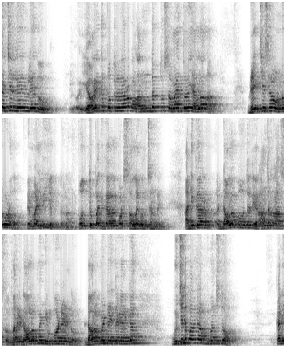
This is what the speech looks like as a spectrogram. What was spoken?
చర్చలు లేదు లేదు. ఎవరైతే పొత్తులు ఉన్నారో వాళ్ళందరితో సమయంతో వెళ్ళాలా? బ్రేక్ చేసినా ఉండకూడదు. నేను మళ్ళీ చెప్తున్నా పొత్తు పది కాలాల పాటు చల్లగా ఉంచండి. అధికారం డెవలప్ అవుతుంది ఆంధ్ర రాష్ట్రం. మనకి డెవలప్మెంట్ ఇంపార్టెంట్. డెవలప్మెంట్ అయితే కనుక ఉచిత పథకాలు అప్పుడు పంచుతాం. కానీ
